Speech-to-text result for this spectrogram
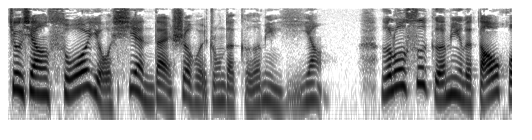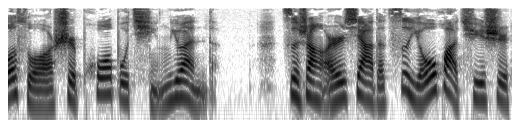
就像所有现代社会中的革命一样，俄罗斯革命的导火索是颇不情愿的。自上而下的自由化趋势，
